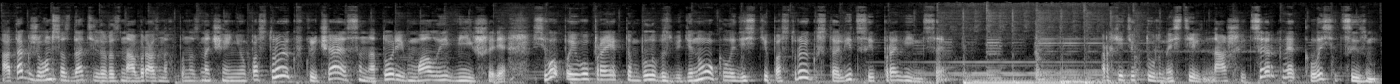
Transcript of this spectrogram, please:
А также он создатель разнообразных по назначению построек, включая санаторий в Малой Вишере – всего по его проектам было возведено около 10 построек в столице и провинции. Архитектурный стиль нашей церкви – классицизм.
